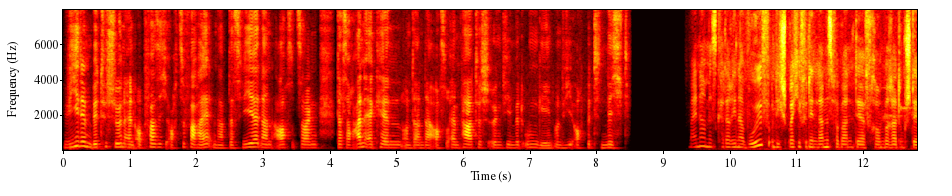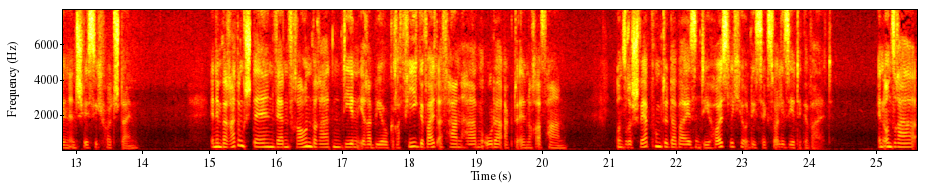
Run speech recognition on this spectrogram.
wie denn bitteschön ein Opfer sich auch zu verhalten hat, dass wir dann auch sozusagen das auch anerkennen und dann da auch so empathisch irgendwie mit umgehen und wie auch bitte nicht. Mein Name ist Katharina Wulff und ich spreche für den Landesverband der Frauenberatungsstellen in Schleswig-Holstein. In den Beratungsstellen werden Frauen beraten, die in ihrer Biografie Gewalt erfahren haben oder aktuell noch erfahren. Unsere Schwerpunkte dabei sind die häusliche und die sexualisierte Gewalt. In unserer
